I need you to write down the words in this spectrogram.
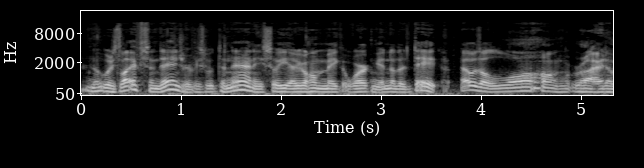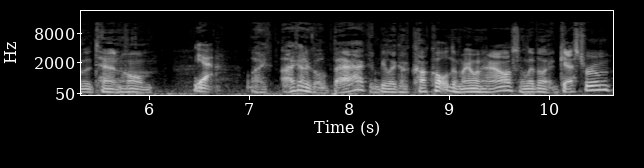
nobody's life's in danger if he's with the nanny. So you got to go home and make it work and get another date. That was a long ride on the 10 home Yeah. Like I got to go back and be like a cuckold in my own house and live in a guest room.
